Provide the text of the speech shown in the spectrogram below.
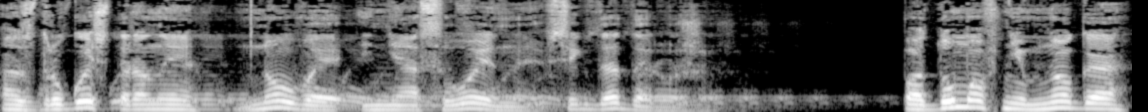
А с другой стороны, новое и неосвоенное всегда дороже. Подумав немного,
